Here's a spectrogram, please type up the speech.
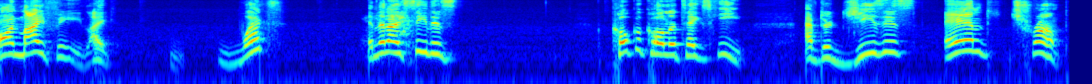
on my feed, like what? And then I see this Coca-Cola takes heat after Jesus and Trump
